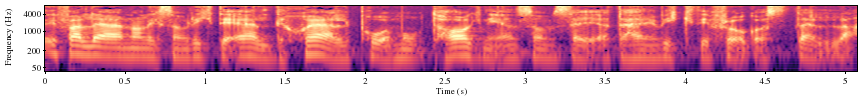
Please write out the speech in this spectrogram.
ifall det är någon liksom riktig eldsjäl på mottagningen som säger att det här är en viktig fråga att ställa.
